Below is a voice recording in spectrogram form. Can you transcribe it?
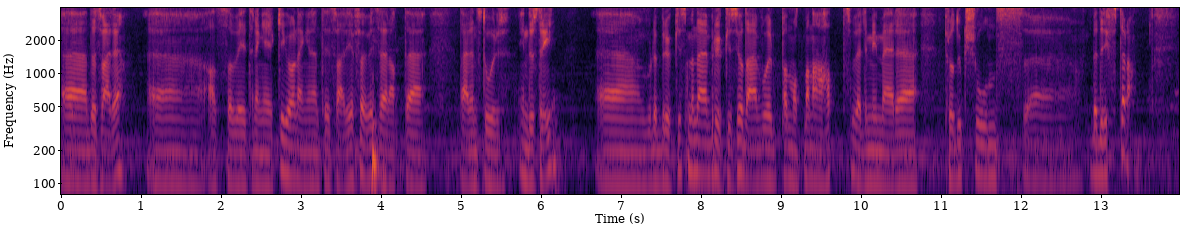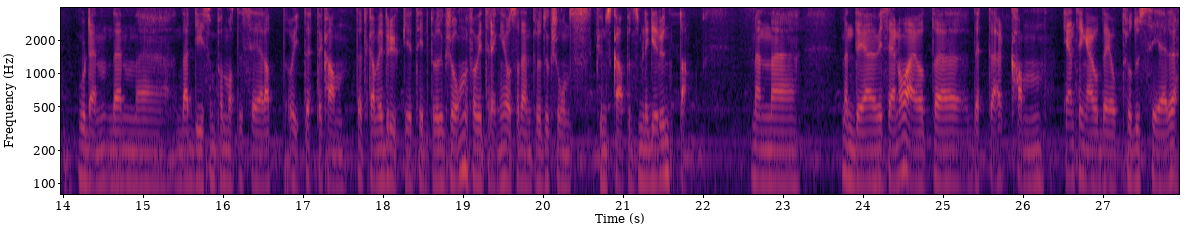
eh, dessverre. Eh, altså, Vi trenger ikke gå lenger enn til Sverige før vi ser at det, det er en stor industri eh, hvor det brukes. Men det brukes jo der hvor man har hatt veldig mye mer produksjonsbedrifter. da. Hvor den, den, eh, det er de som på en måte ser at oi, dette kan, dette kan vi bruke til produksjonen, for vi trenger jo også den produksjonskunnskapen som ligger rundt. da. Men, eh, men det vi ser nå, er jo at eh, dette kan En ting er jo det å produsere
